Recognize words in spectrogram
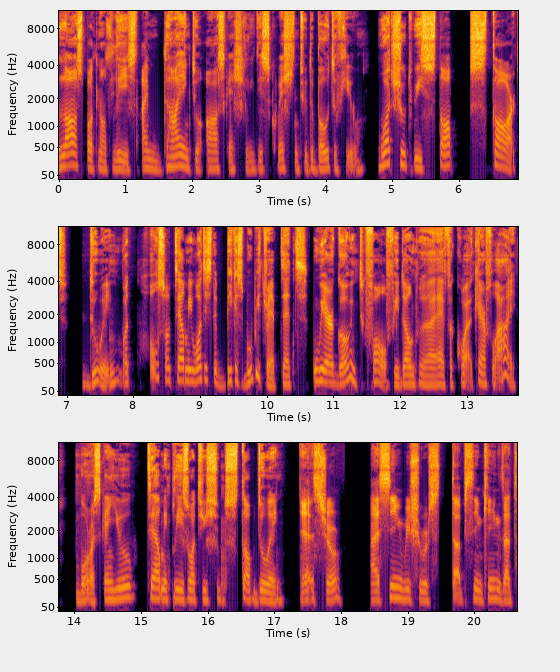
Last but not least, I'm dying to ask actually this question to the both of you. What should we stop, start doing? But also tell me what is the biggest booby trap that we are going to fall if we don't uh, have a careful eye? Boris, can you tell me please what you should stop doing? Yes, sure. I think we should stop thinking that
